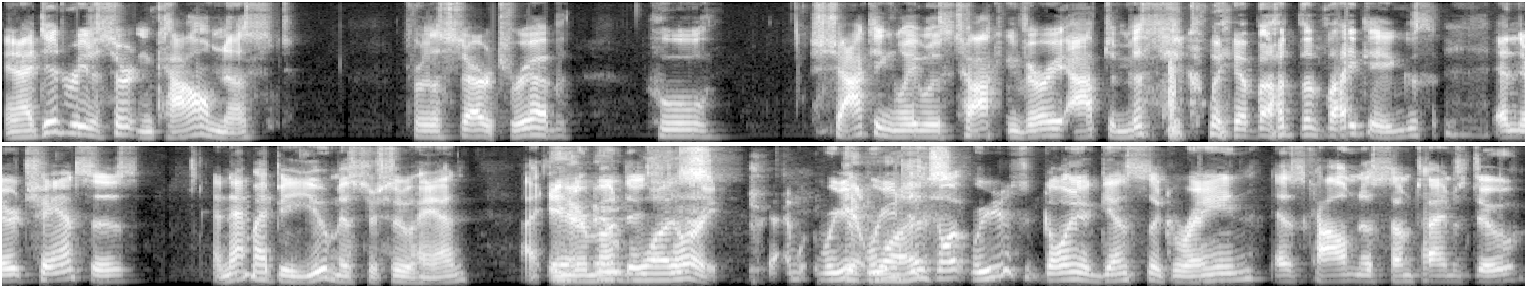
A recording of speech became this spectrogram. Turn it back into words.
And I did read a certain columnist for the Star Trib who shockingly was talking very optimistically about the Vikings and their chances. And that might be you, Mr. Souhan, uh, in It- your Monday story. Were you, were, you just go, were you just going against the grain, as columnists sometimes do?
